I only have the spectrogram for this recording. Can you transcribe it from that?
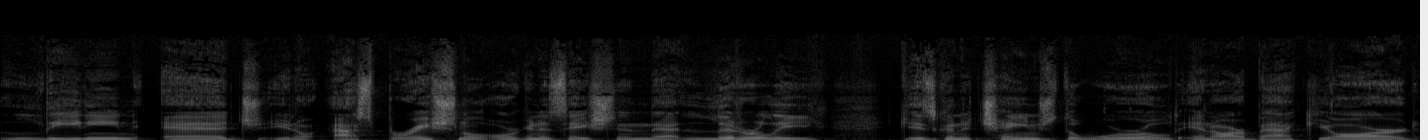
leading edge, you know, aspirational organization that literally is going to change the world in our backyard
